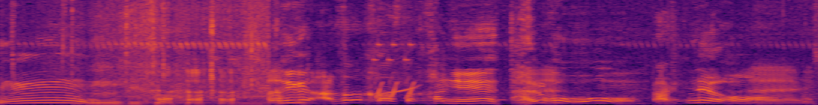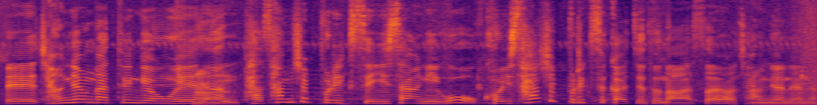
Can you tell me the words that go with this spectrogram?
음. 이게 아삭아삭하니 달고 맛있네요. 네. 네, 작년 같은 경우에는 다 30브릭스 이상이고 거의 40브릭스까지도 나왔어요. 작년에는.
